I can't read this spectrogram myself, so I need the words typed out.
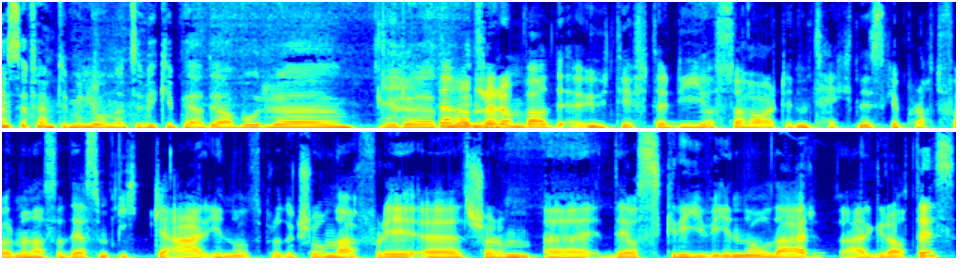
disse 50 millionene til Wikipedia, hvor, hvor kommer de fra? Det handler om hva utgifter de også har til den tekniske plattformen, altså det som ikke er innholdsproduksjon. Da. Fordi eh, selv om eh, det å skrive innhold der er gratis,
